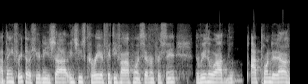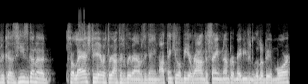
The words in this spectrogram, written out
I think free throw shooting, he shot, he shoots career 55.7%. The reason why I, I pointed it out is because he's going to, so last year, averaged three offensive rebounds a game. I think he'll be around the same number, maybe even a little bit more.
